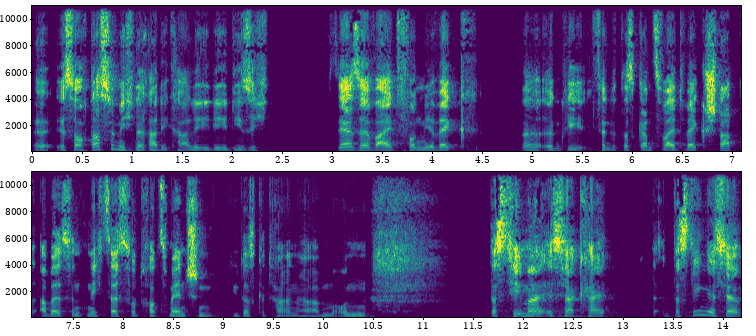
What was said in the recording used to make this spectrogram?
äh, ist auch das für mich eine radikale Idee, die sich sehr, sehr weit von mir weg, ne, irgendwie findet das ganz weit weg statt, aber es sind nichtsdestotrotz Menschen, die das getan haben. Und das Thema ist ja kein, das Ding ist ja,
